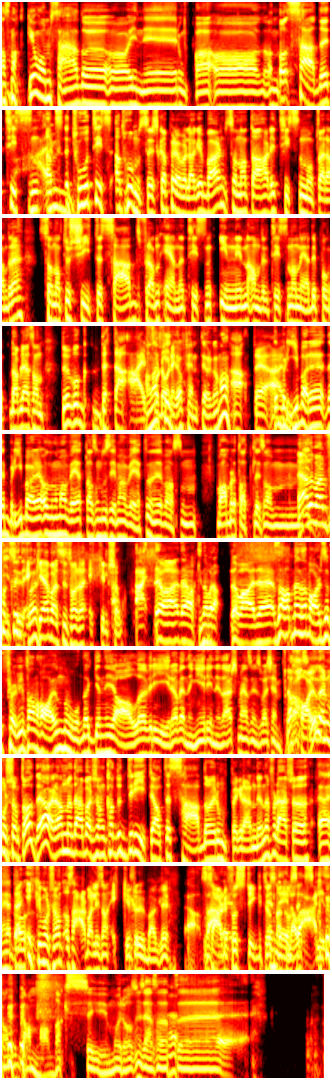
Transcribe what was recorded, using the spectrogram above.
Han snakker jo om sæd og, og inni rumpa og, og Og sæde tissen at, to tiss, at homser skal prøve å lage barn, sånn at da har de tissen mot hverandre. Sånn at du skyter sæd fra den ene tissen inn i den andre tissen og ned i punkt. Da blir jeg sånn du, Dette er Han er for dårlig. 54 år gammel. Ja, det er Det blir bare, det blir bare Og når man vet, da, som du sier, man vet jo hva, som, hva han ble tatt liksom Ja, det var faktisk litt ekkelt. Jeg bare syntes det var så ekkelt show. Nei, det var, det var ikke noe bra. Det var, eh, så, men så var det selvfølgelig, for han har jo noen geniale vrier og vendinger inni der som jeg syns var kjempebra. Han har jo en del morsomt òg, det har han, men det er bare sånn Kan du drite i alt det sæd og rumpegreiene dine? For det er så er helt- Det er ikke morsomt, og så er det bare litt sånn ekkelt og ubehagelig. Ja, så, er du for stygg til å snakke om sex. en del av det er litt sånn gammeldags humor òg, syns jeg. Så at, uh,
